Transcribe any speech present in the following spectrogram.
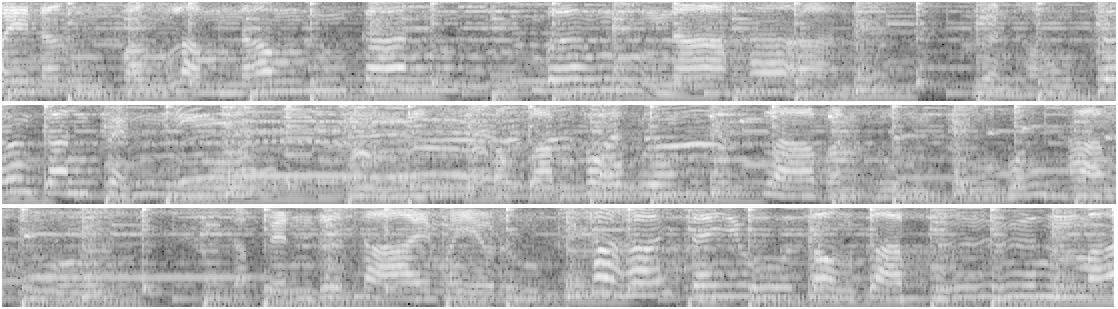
ไปนั่งฟังลำนำกัน เบิ่งหน้าหานเพื่อนเฮาเสริงกันเป็นหมู่พรุ่งนี้ต้องกลับโคกลุงลาบรรทุงสู่หนทางสู่ จะเป็นหรือตายไม่รู้ ถ้าหายใจอยู่ต้องกลับคืนมา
